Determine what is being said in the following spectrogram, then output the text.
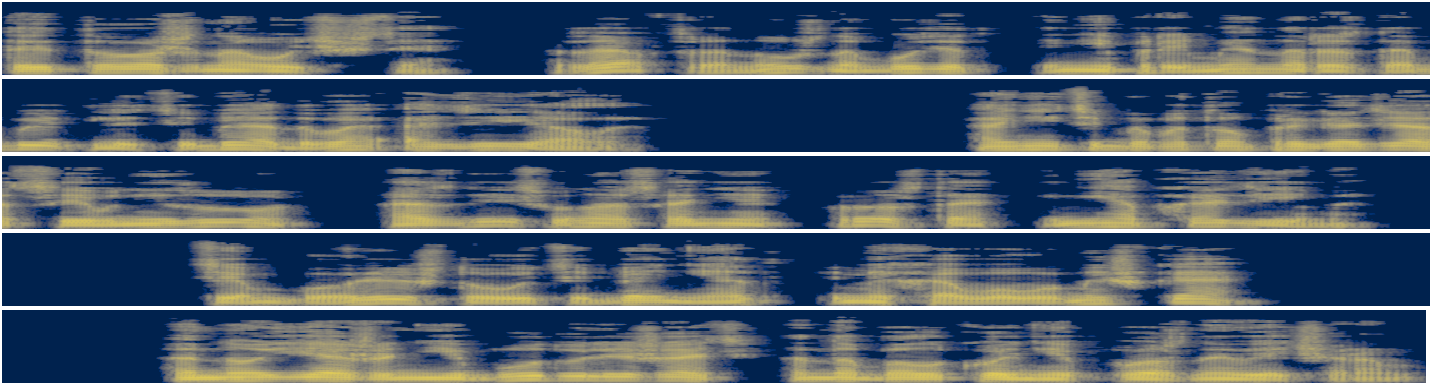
«Ты тоже научишься. Завтра нужно будет непременно раздобыть для тебя два одеяла. Они тебе потом пригодятся и внизу, а здесь у нас они просто необходимы. Тем более, что у тебя нет мехового мешка. Но я же не буду лежать на балконе поздно вечером,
